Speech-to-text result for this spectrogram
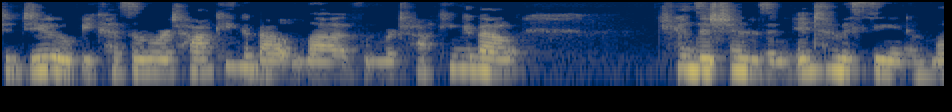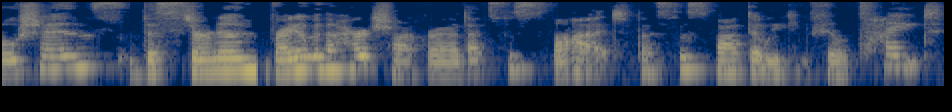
to do because when we're talking about love, when we're talking about transitions and intimacy and emotions, the sternum right over the heart chakra, that's the spot. That's the spot that we can feel tight.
